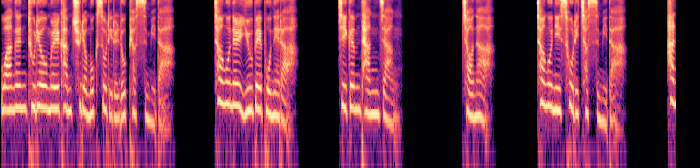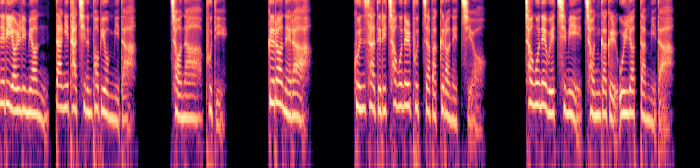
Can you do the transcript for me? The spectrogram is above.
왕은 두려움을 감추려 목소리를 높였습니다. 청운을 유배 보내라. 지금 당장. 전하. 청운이 소리쳤습니다. 하늘이 열리면 땅이 닫히는 법이옵니다. 전하, 부디. 끌어내라. 군사들이 청운을 붙잡아 끌어냈지요. 청운의 외침이 전각을 울렸답니다.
